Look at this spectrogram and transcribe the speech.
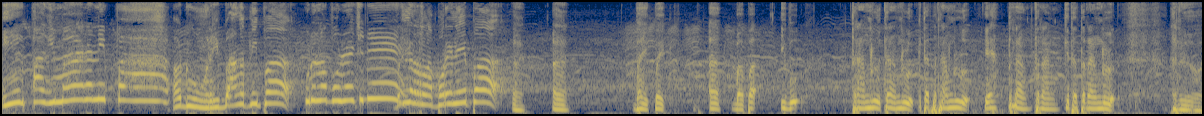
Iya pak, gimana nih pak? Aduh, ngeri banget nih, Pak. Udah laporin aja deh. Bener laporin aja, Pak. Eh, eh, baik baik, Eh, bapak, ibu, tenang dulu, tenang dulu, kita tenang dulu, ya, tenang, tenang, kita tenang dulu. Aduh,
